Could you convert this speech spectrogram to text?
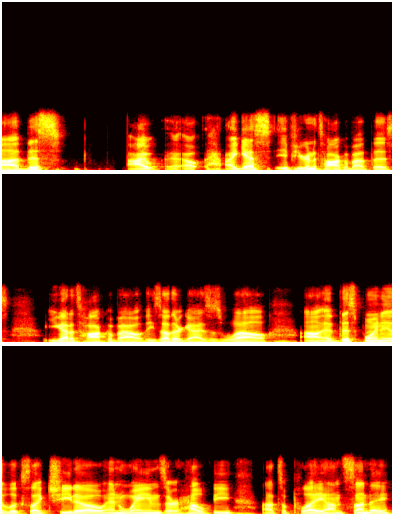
uh, this, I, I guess if you're going to talk about this, you got to talk about these other guys as well. Uh, at this point, it looks like Chido and Waynes are healthy uh, to play on Sunday,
